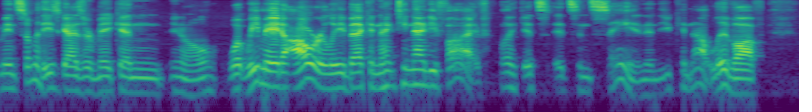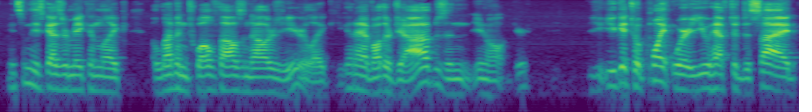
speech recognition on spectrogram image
I mean, some of these guys are making you know what we made hourly back in 1995. Like it's it's insane, and you cannot live off. I mean, some of these guys are making like eleven, twelve thousand dollars a year. Like you got to have other jobs, and you know you're you get to a point where you have to decide:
